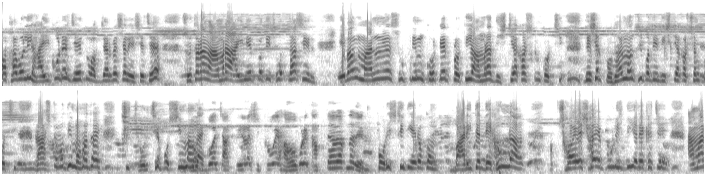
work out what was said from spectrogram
কথা বলি হাইকোর্টের যেহেতু অবজারভেশন এসেছে সুতরাং আমরা আইনের প্রতি শ্রদ্ধাশীল এবং মাননীয় সুপ্রিম কোর্টের প্রতি আমরা দৃষ্টি আকর্ষণ করছি দেশের প্রধানমন্ত্রীর প্রতি দৃষ্টি আকর্ষণ করছি। রাষ্ট্রপতি মহোদয় কি চলছে পশ্চিমবাংলায়? যোগ্য চাকরিহারা শিক্ষক হয়ে হাওয়া করে কাঁপতে হবে আপনাদের? পরিস্থিতি এরকম বাড়িতে দেখুন না শয়ে শয়ে পুলিশ দিয়ে রেখেছে আমার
